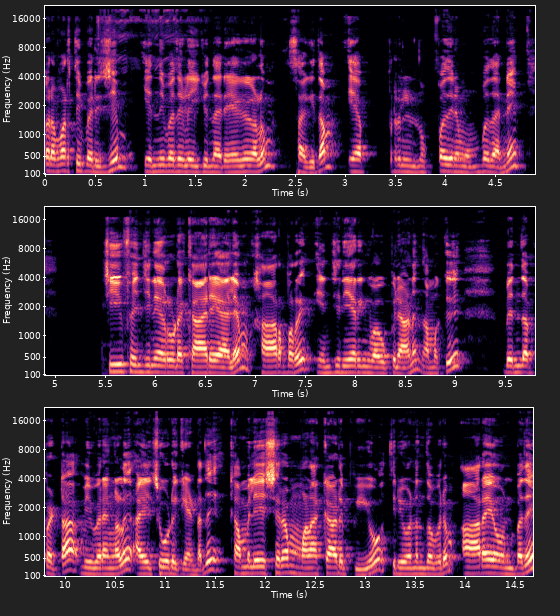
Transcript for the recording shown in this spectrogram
പ്രവൃത്തി പരിചയം എന്നിവ തെളിയിക്കുന്ന രേഖകളും സഹിതം ഏപ്രിൽ മുപ്പതിന് മുമ്പ് തന്നെ ചീഫ് എഞ്ചിനീയറുടെ കാര്യാലയം ഹാർബർ എഞ്ചിനീയറിംഗ് വകുപ്പിലാണ് നമുക്ക് ബന്ധപ്പെട്ട വിവരങ്ങൾ അയച്ചു കൊടുക്കേണ്ടത്. കമലേശ്വരം മണക്കാട് പി ഒ തിരുവനന്തപുരം ആറ് ഒൻപത്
